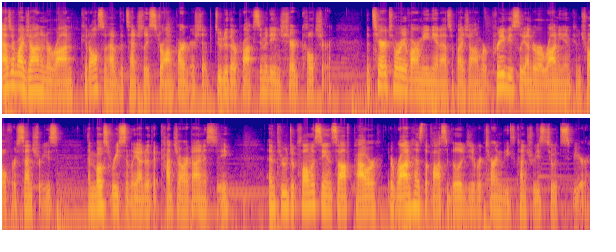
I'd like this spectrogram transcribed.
Azerbaijan and Iran could also have a potentially strong partnership due to their proximity and shared culture. The territory of Armenia and Azerbaijan were previously under Iranian control for centuries, and most recently under the Qajar dynasty, and through diplomacy and soft power, Iran has the possibility to return these countries to its sphere.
